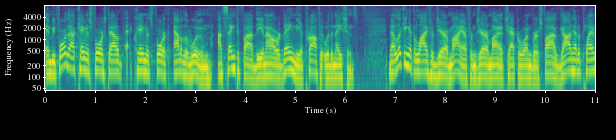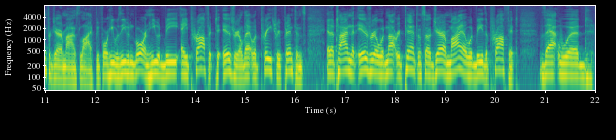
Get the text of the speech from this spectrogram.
and before thou camest forth out of, camest forth out of the womb, I sanctified thee, and I ordained thee a prophet with the nations. Now, looking at the life of Jeremiah from Jeremiah chapter 1, verse 5, God had a plan for Jeremiah's life. Before he was even born, he would be a prophet to Israel that would preach repentance at a time that Israel would not repent. And so Jeremiah would be the prophet that would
